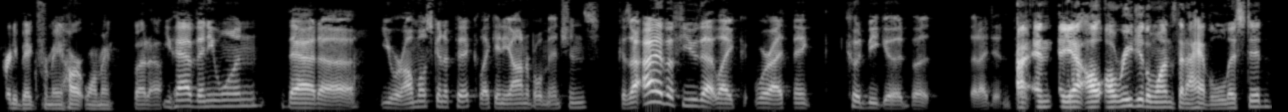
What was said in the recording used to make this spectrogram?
pretty big for me, heartwarming. But uh, You have anyone that uh you were almost gonna pick, like any honorable mentions? Because I, I have a few that like where I think could be good, but that I didn't. I, and yeah, I'll I'll read you the ones that I have listed,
